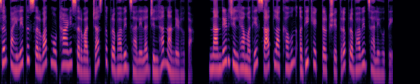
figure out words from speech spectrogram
जर पाहिले तर सर्वात मोठा आणि सर्वात जास्त प्रभावित झालेला जिल्हा नांदेड होता. नांदेड जिल्ह्यामध्ये सात लाखाहून अधिक हेक्टर क्षेत्र प्रभावित झाले होते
